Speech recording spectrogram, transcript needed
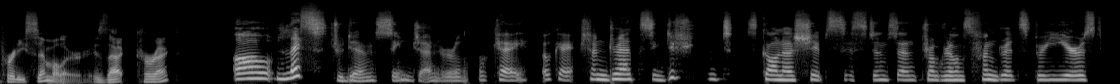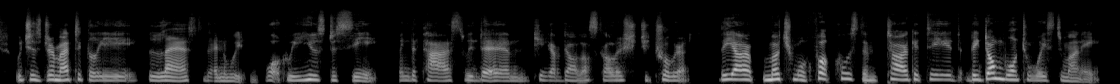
pretty similar. Is that correct? Oh, less students in general. Okay. Okay. Hundreds in different scholarship systems and programs, hundreds per years, which is dramatically less than we, what we used to see in the past with the um, King Abdullah scholarship program. They are much more focused and targeted. They don't want to waste money.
